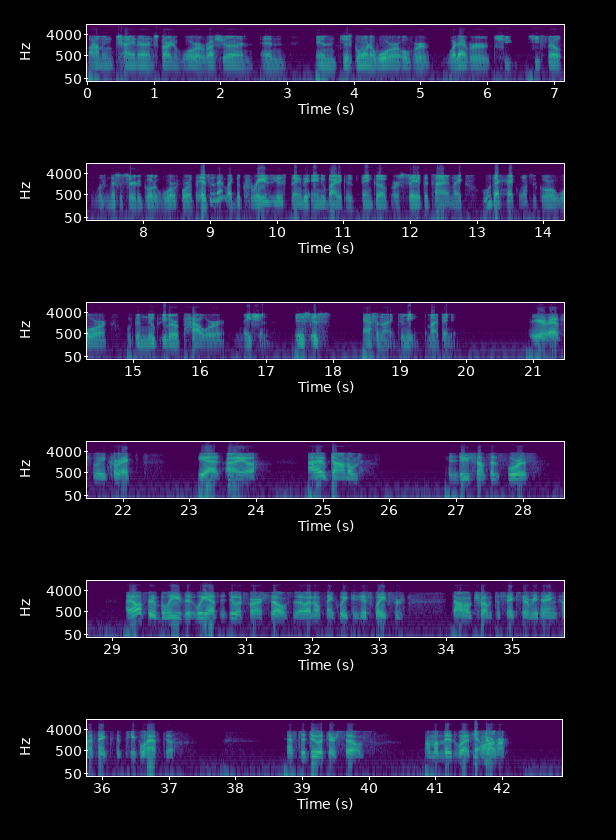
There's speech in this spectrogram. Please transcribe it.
bombing China and starting war with Russia and and and just going to war over whatever she she felt was necessary to go to war for. Isn't that like the craziest thing that anybody could think of or say at the time? Like, who the heck wants to go to war with a nuclear power nation? Is is asinine to me, in my opinion. you're absolutely correct. Yeah, I uh, I hope Donald can do something for us. I also believe that we have to do it for ourselves, though. I don't think we can just wait for Donald Trump to fix everything. I think that people have to have to do it themselves. I'm a Midwest No, no. farmer.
